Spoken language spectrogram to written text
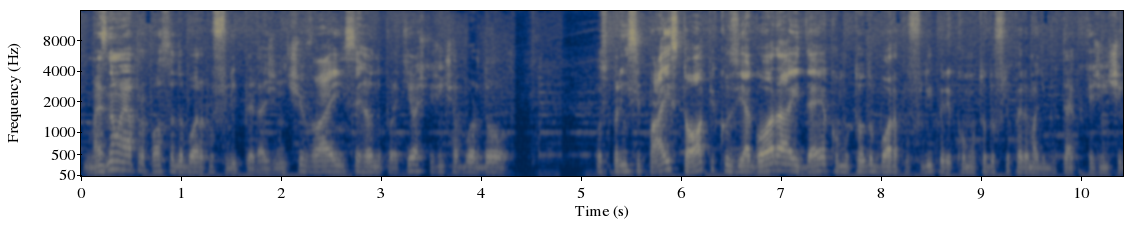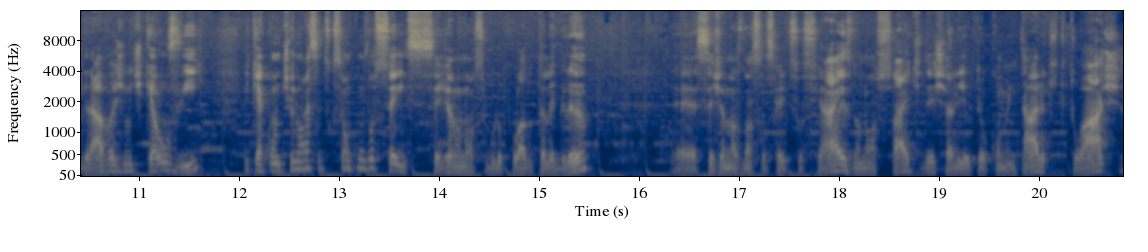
Mas não é a proposta do Bora pro Flipper. A gente vai encerrando por aqui. Eu acho que a gente abordou os principais tópicos e agora a ideia, como todo Bora pro Flipper e como todo fliperama de boteco que a gente grava, a gente quer ouvir e quer continuar essa discussão com vocês, seja no nosso grupo lá do Telegram, eh, seja nas nossas redes sociais, no nosso site, deixa ali o teu comentário, o que, que tu acha.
